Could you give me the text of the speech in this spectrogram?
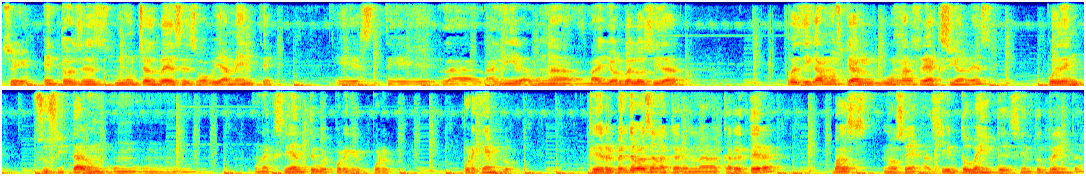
Sí. Entonces, muchas veces, obviamente, este, la, al ir a una mayor velocidad, pues digamos que algunas reacciones pueden suscitar un, un, un- un accidente, güey. Por, por, por ejemplo, que de repente vas en la, en la carretera, vas, no sé, a 120, 130,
